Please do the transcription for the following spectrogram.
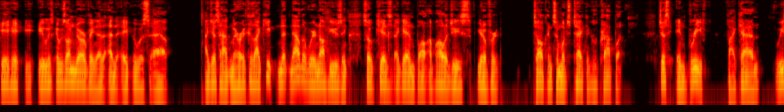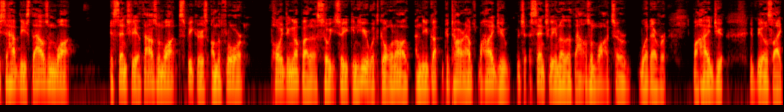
It, it, it was it was unnerving, and, and it, was. Uh, I just hadn't heard because I keep now that we're not using. So, kids, again, apologies, you know, for talking so much technical crap, but just in brief, if I can, we used to have these thousand watt essentially a thousand watt speakers on the floor pointing up at us so so you can hear what's going on. And you've got guitar amps behind you which is essentially another thousand watts or whatever behind you it feels like.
